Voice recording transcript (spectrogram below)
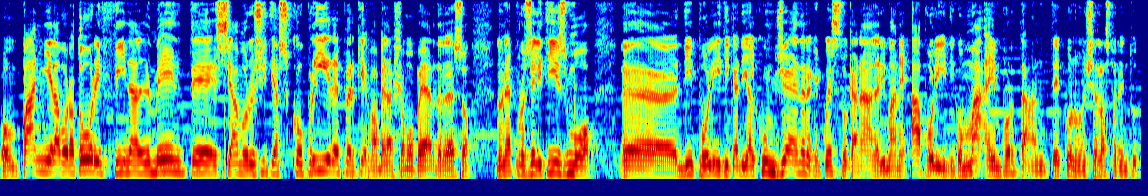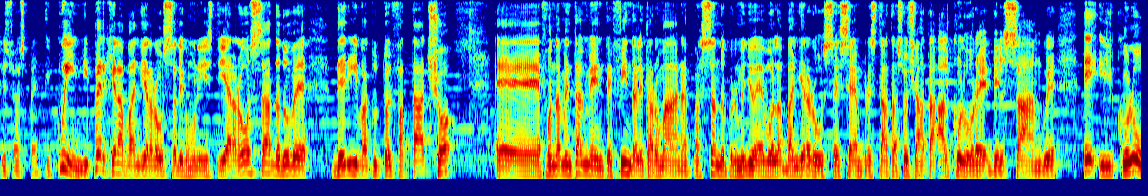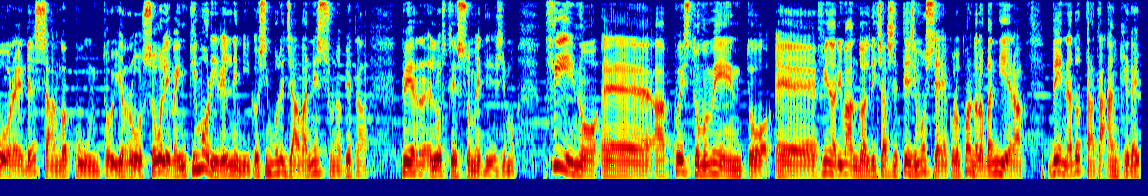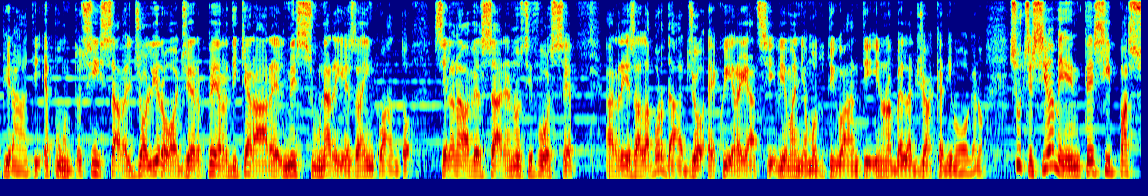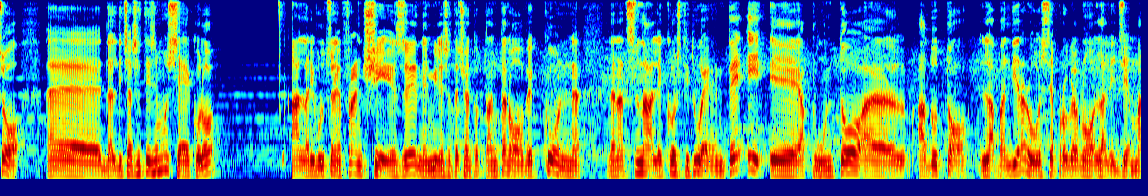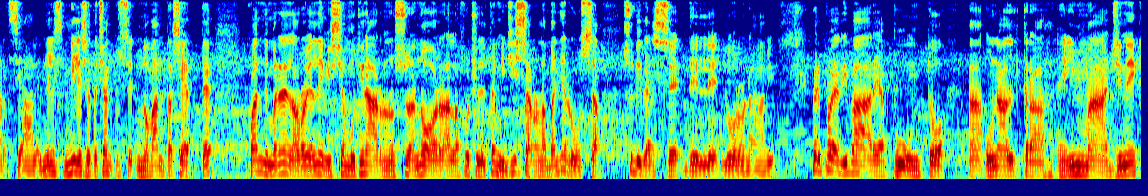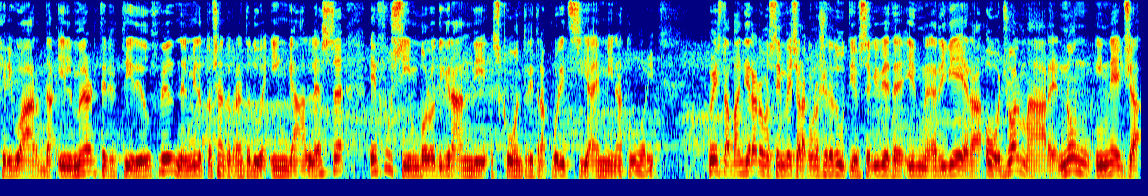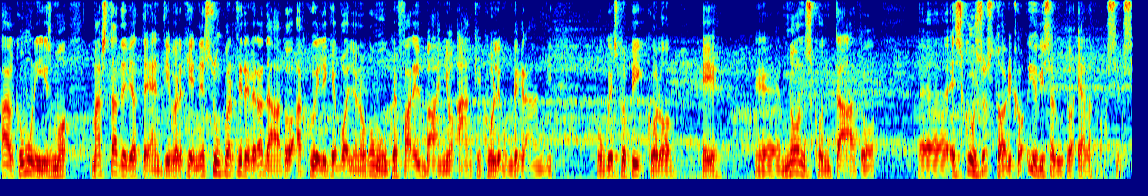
Compagni lavoratori, finalmente siamo riusciti a scoprire perché, vabbè lasciamo perdere, adesso non è proselitismo eh, di politica di alcun genere, che questo canale rimane apolitico, ma è importante conoscere la storia in tutti i suoi aspetti. Quindi, perché la bandiera rossa dei comunisti era rossa? Da dove deriva tutto il fattaccio? Eh, fondamentalmente fin dall'età romana passando per il medioevo la bandiera rossa è sempre stata associata al colore del sangue. E il colore del sangue appunto il rosso voleva intimorire il nemico simboleggiava nessuna pietà per lo stesso medesimo. Fino eh, a questo momento eh, fino arrivando al XVII secolo quando la bandiera venne adottata anche dai pirati. E appunto si issava il Jolly Roger per dichiarare nessuna resa in quanto se la nave avversaria non si fosse arresa all'abbordaggio e qui ragazzi vi mandiamo tutti quanti in una bella giacca di mogano. Successivamente si passò eh, dal XVII secolo alla rivoluzione francese nel 1789 con la nazionale costituente e eh, appunto eh, adottò la bandiera rossa e programmò la legge marziale. Nel 1797 quando i marinai della Royal Navy si ammutinarono sulla Nor alla foce del Tamigi issarono la bandiera rossa su diverse delle loro navi per poi arrivare appunto a un'altra eh, immagine che riguarda il Murder Tiddlefield nel 1832 in Galles e fu simbolo di grandi scontri tra polizia e minatori. Questa bandiera rossa invece la conoscete tutti se vivete in riviera o giù al mare, non inneggia al comunismo, ma statevi attenti perché nessun quartiere verrà dato a quelli che vogliono comunque fare il bagno anche con le onde grandi. Con questo piccolo e eh, non scontato eh, escurso storico io vi saluto e alla prossima.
